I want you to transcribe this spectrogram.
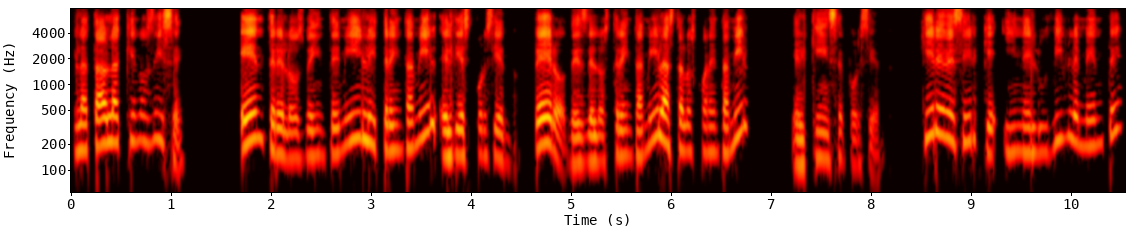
la tabla que nos dice. Entre los 20,000 y 30,000, el 10%. Pero desde los 30,000 hasta los 40,000, el 15%. Quiere decir que ineludiblemente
